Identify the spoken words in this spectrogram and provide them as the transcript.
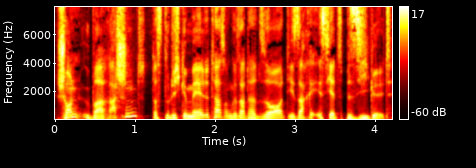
schon überraschend, dass du dich gemeldet hast und gesagt hast, so, die Sache ist jetzt besiegelt.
